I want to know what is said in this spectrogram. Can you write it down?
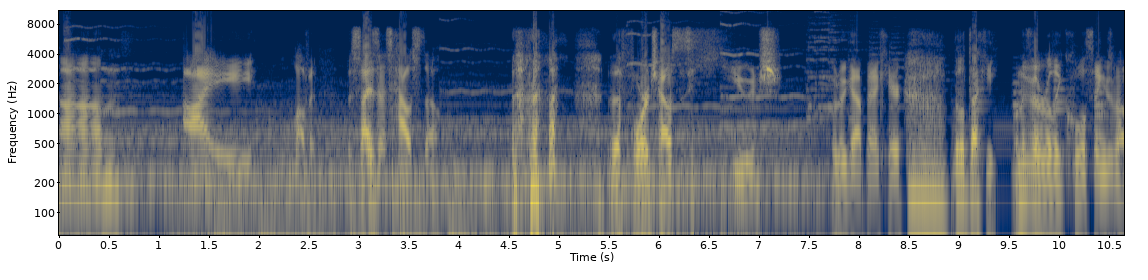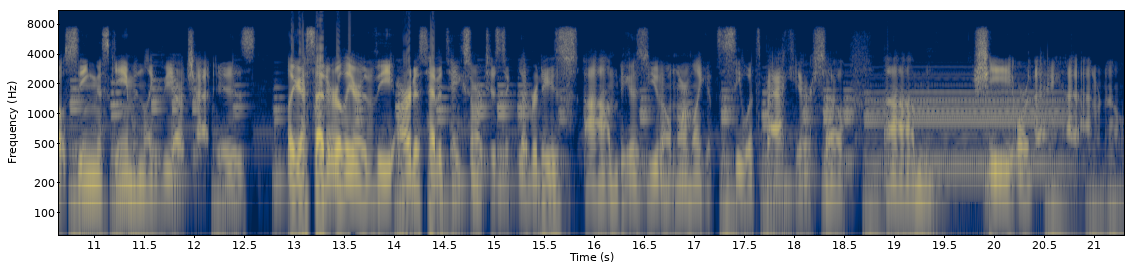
Um, I love it. The size of this house, though. the forge house is huge. What do we got back here? Little ducky. One of the really cool things about seeing this game in like VR chat is, like I said earlier, the artist had to take some artistic liberties um, because you don't normally get to see what's back here. So um, she or they. I, I don't know,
